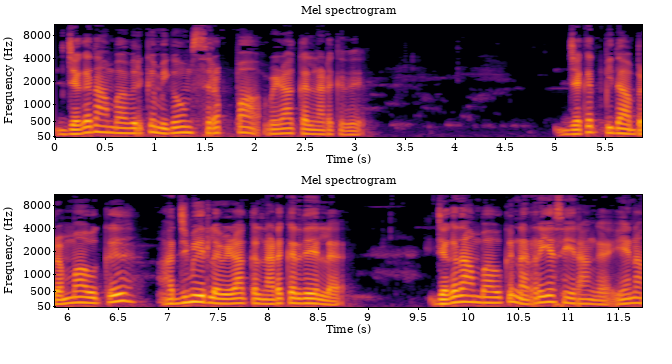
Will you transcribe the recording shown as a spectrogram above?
ஜெகதாம்பாவிற்கு மிகவும் சிறப்பாக விழாக்கள் நடக்குது. ஜெகத்பிதா பிரம்மாவுக்கு அஜ்மீரில் விழாக்கள் நடக்கிறதே இல்லை. ஜெகதாம்பாவுக்கு நிறைய செய்கிறாங்க ஏன்னா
